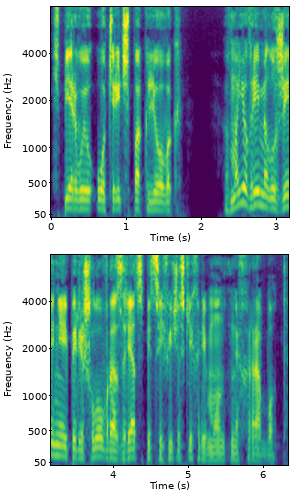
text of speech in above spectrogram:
в первую очередь шпаклевок, в мое время лужение перешло в разряд специфических ремонтных работ.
